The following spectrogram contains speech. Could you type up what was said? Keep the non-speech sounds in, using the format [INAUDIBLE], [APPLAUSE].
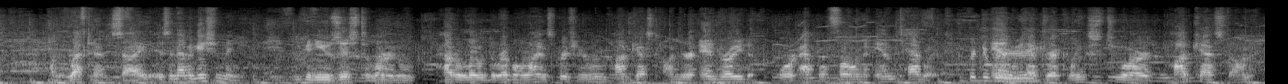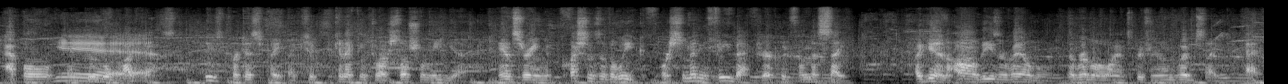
On the left-hand side is a navigation menu. You can use this to learn how to load the Rebel Alliance Briefing Room podcast on your Android or Apple phone and tablet. And we have direct links to our podcast on Apple and Google Podcasts. Please participate by connecting to our social media, answering questions of the week, or submitting feedback directly from the site. Again, all of these are available at the Rebel Alliance Briefing Room website at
